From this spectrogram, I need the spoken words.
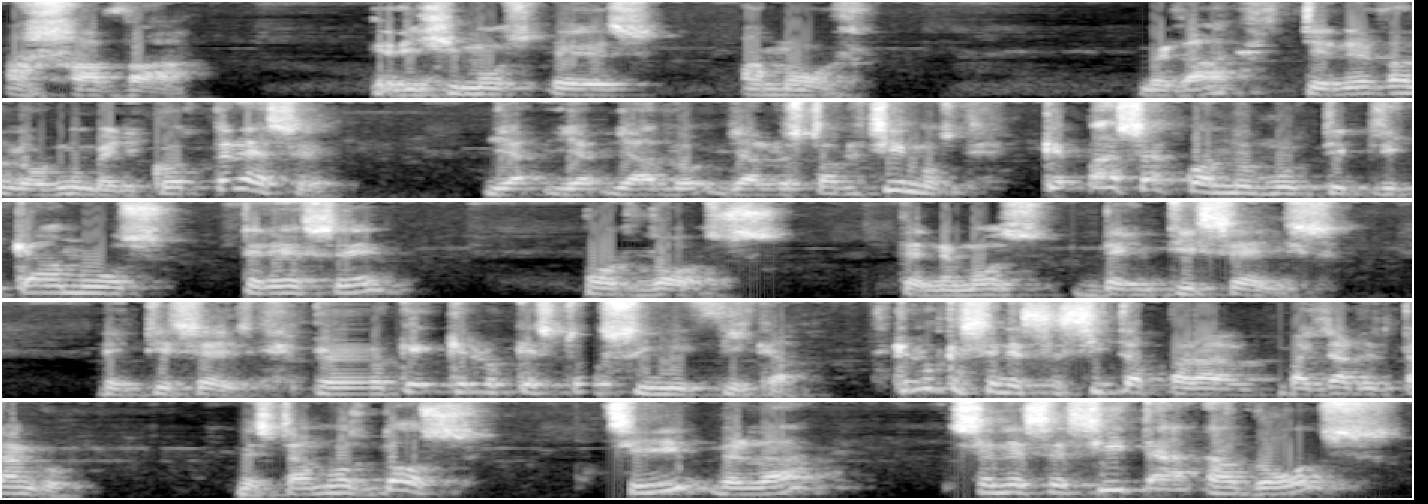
ahava, que dijimos es amor, ¿verdad? Tiene el valor numérico 13, ya, ya, ya, lo, ya lo establecimos. ¿Qué pasa cuando multiplicamos 13 por 2? Tenemos 26. 26. Pero ¿qué, ¿qué, es lo que esto significa? ¿Qué es lo que se necesita para bailar el tango? Necesitamos dos. ¿Sí? ¿Verdad? Se necesita a dos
